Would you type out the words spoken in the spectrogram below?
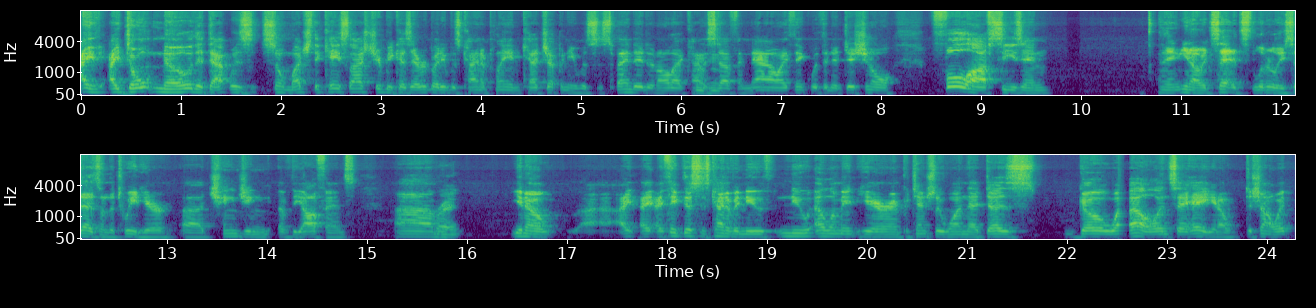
I I don't know that that was so much the case last year because everybody was kind of playing catch up and he was suspended and all that kind Mhm. of stuff. And now I think with an additional full off season, and then you know it says it's literally says on the tweet here, uh, changing of the offense. Um, Right. you know, I, I, think this is kind of a new new element here, and potentially one that does go well. And say, hey, you know, Deshaun, what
